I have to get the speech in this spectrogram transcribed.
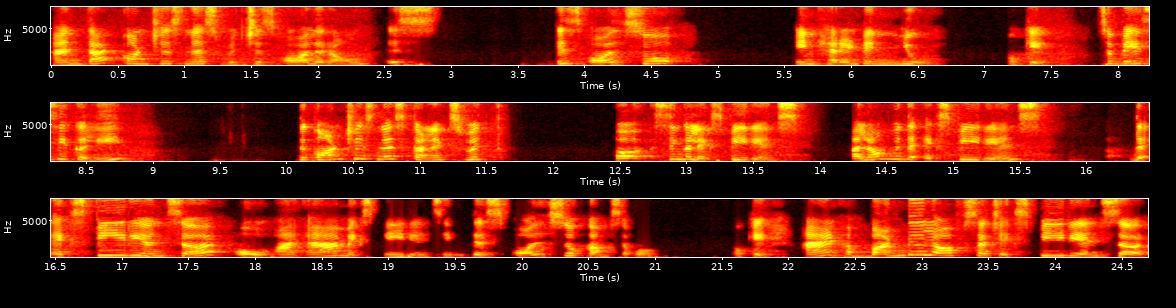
and that consciousness which is all around is is also inherent in you. Okay, so basically, the consciousness connects with a single experience. Along with the experience, the experiencer, oh, I am experiencing this, also comes about. Okay, and a bundle of such experiencer,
